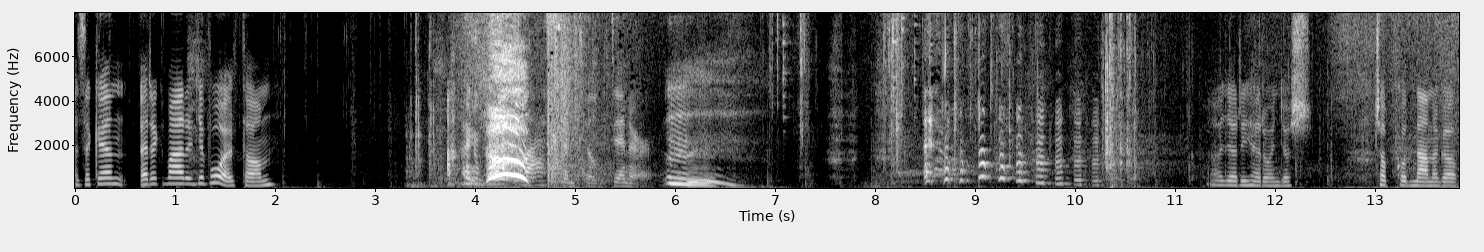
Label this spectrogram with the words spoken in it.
Ezeken, erek már ugye voltam. I won't last until dinner. Hogy a riherongyos csapkodná meg a...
